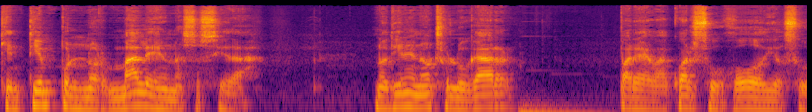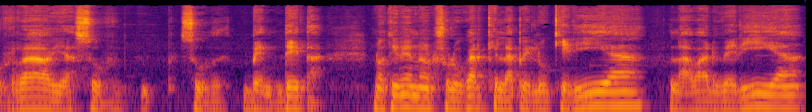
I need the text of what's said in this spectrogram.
que en tiempos normales en una sociedad no tienen otro lugar para evacuar sus odios, sus rabias, sus, sus vendetas. No tienen otro lugar que la peluquería, la barbería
